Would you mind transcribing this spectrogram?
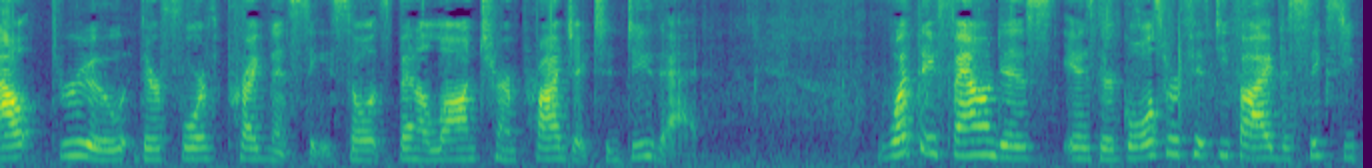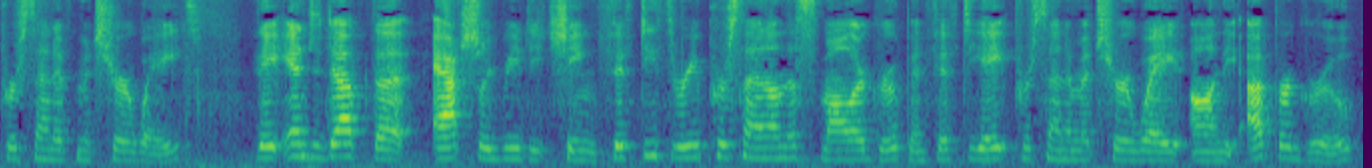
out through their fourth pregnancy. So it's been a long-term project to do that. What they found is is their goals were 55 to 60 percent of mature weight. They ended up the actually reaching 53% on the smaller group and 58% of mature weight on the upper group.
